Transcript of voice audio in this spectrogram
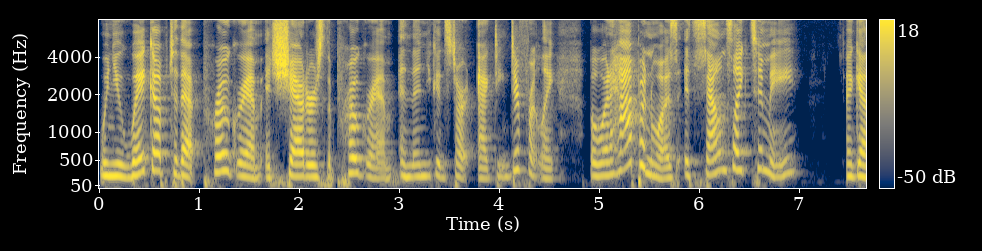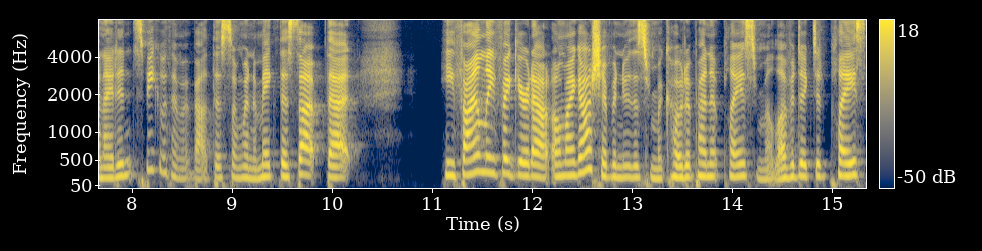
When you wake up to that program, it shatters the program, and then you can start acting differently. But what happened was, it sounds like to me, again, I didn't speak with him about this, so I'm going to make this up that he finally figured out, oh my gosh, I've been doing this from a codependent place, from a love addicted place.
